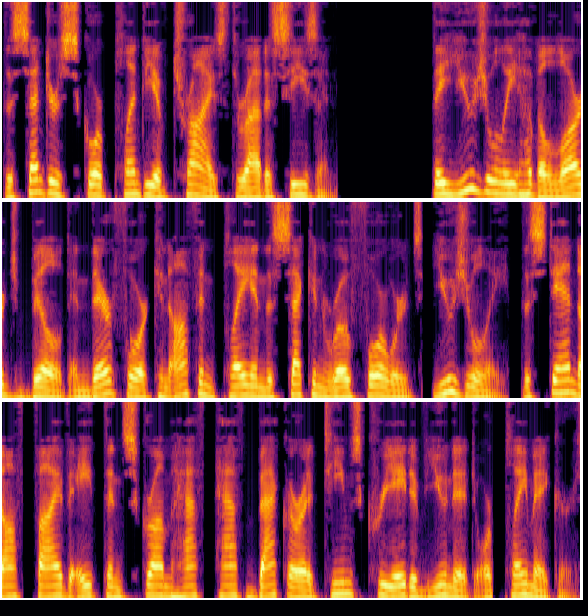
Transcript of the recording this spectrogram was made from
the centers score plenty of tries throughout a season. They usually have a large build and therefore can often play in the second row forwards. Usually, the standoff, 5/8 and scrum half half back are a team's creative unit or playmakers.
